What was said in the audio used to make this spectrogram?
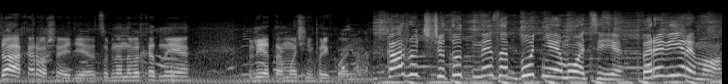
Да, хорошая идея, особенно на выходные, летом очень прикольно. Кажуть, що тут незабутні емоції. Перевіримо.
